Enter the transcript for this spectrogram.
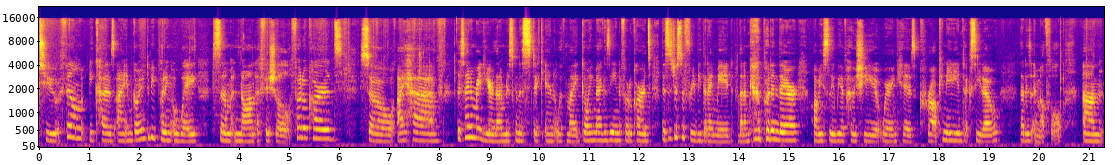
to film because I am going to be putting away some non-official photo cards. So I have this item right here that I'm just gonna stick in with my Going Magazine photo cards. This is just a freebie that I made that I'm gonna put in there. Obviously we have Hoshi wearing his crop Canadian tuxedo. That is a mouthful. Um,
